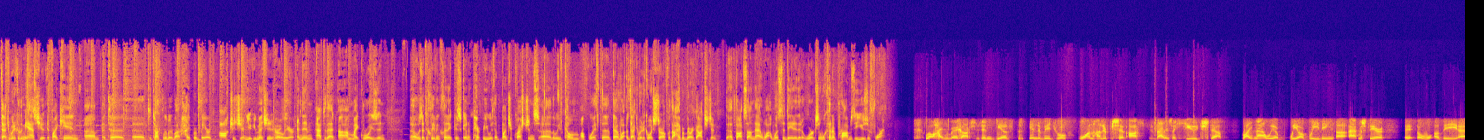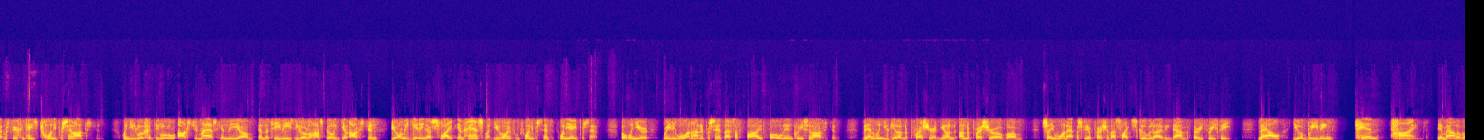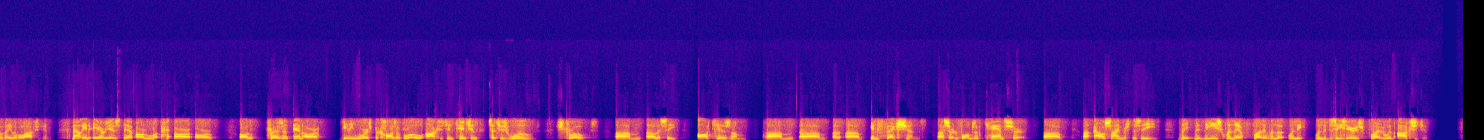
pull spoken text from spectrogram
Dr. Whitaker, let me ask you, if I can, um, to uh, to talk a little bit about hyperbaric oxygen. You, you mentioned it earlier, and then after that, uh, Mike Roizen, uh, who's at the Cleveland Clinic, is going to pepper you with a bunch of questions uh, that we've come up with. Uh, uh, Dr. Whitaker, why don't you start off with the hyperbaric oxygen? thoughts on that? What, what's the data that it works, and what kind of problems do you use it for? Well, hyperbaric oxygen gives the individual 100% oxygen. That is a huge step. Right now, we are we are breathing atmosphere uh, the atmosphere contains 20% oxygen. When you look at the little oxygen mask in the um, in the TVs, and you go to the hospital and get oxygen, you're only getting a slight enhancement. You're going from 20% to 28%. But when you're breathing 100%, that's a five-fold increase in oxygen. Then when you get under pressure, and you're under pressure of, um, say, one atmosphere pressure, that's like scuba diving down to 33 feet. Now you're breathing 10 times the amount of available oxygen. Now, in areas that are are are, are present and are getting worse because of low oxygen tension, such as wounds, strokes, um, uh, let's see, autism, um, um, uh, uh, infections, certain forms of cancer, uh, uh, Alzheimer's disease. The, the, these, when they are flooded, when the when the when the disease area is flooded with oxygen,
